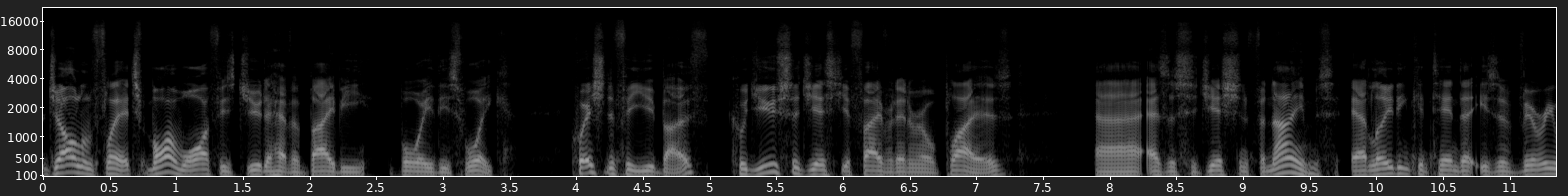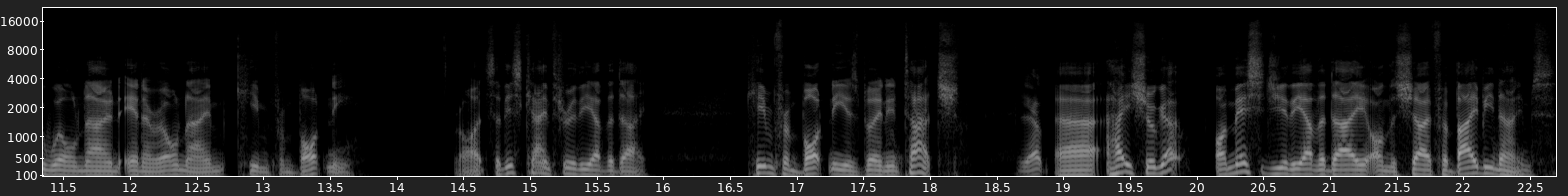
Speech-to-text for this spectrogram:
Joel and Fletch, my wife is due to have a baby boy this week. Question for you both. Could you suggest your favourite NRL players uh, as a suggestion for names? Our leading contender is a very well known NRL name, Kim from Botany. Right, so this came through the other day. Kim from Botany has been in touch. Yep. Uh, hey, Sugar, I messaged you the other day on the show for baby names.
